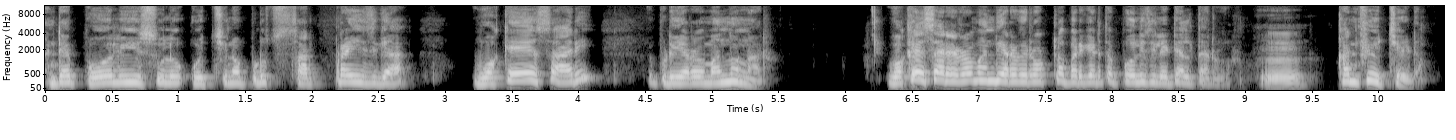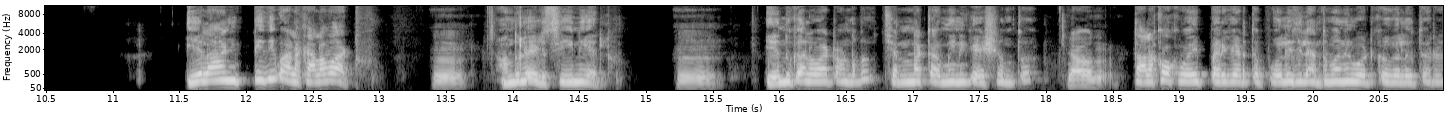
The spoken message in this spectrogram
అంటే పోలీసులు వచ్చినప్పుడు సర్ప్రైజ్గా ఒకేసారి ఇప్పుడు ఇరవై మంది ఉన్నారు. ఒకేసారి ఇరవై మంది ఇరవై రోడ్లో పరిగెడితే పోలీసులు ఎటు వెళ్తారు? కన్ఫ్యూజ్ చేయడం. ఇలాంటిది వాళ్ళకి అలవాటు. అందులో వీళ్ళు సీనియర్లు. ఎందుకు అలవాటు ఉండదు? చిన్న కమ్యూనికేషన్తో తలకొక వైపు పరిగెడితే పోలీసులు ఎంతమందిని పట్టుకోగలుగుతారు?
